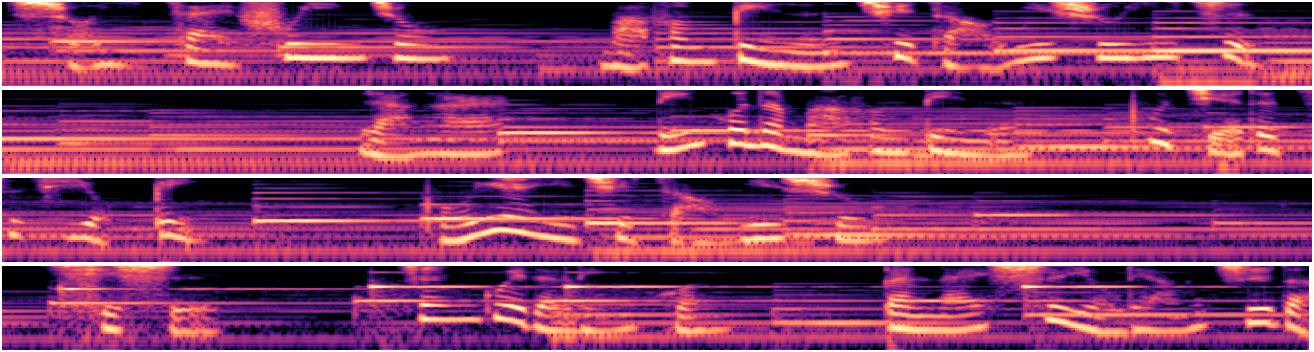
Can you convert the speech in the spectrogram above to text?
所以在福音中，麻风病人去找耶稣医治。然而，灵魂的麻风病人不觉得自己有病，不愿意去找耶稣。其实，珍贵的灵魂本来是有良知的，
